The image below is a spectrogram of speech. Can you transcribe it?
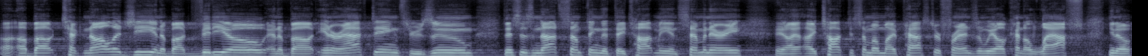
uh, about technology and about video and about interacting through Zoom. This is not something that they taught me in seminary. You know, I, I talked to some of my pastor friends and we all kind of laugh. You know,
